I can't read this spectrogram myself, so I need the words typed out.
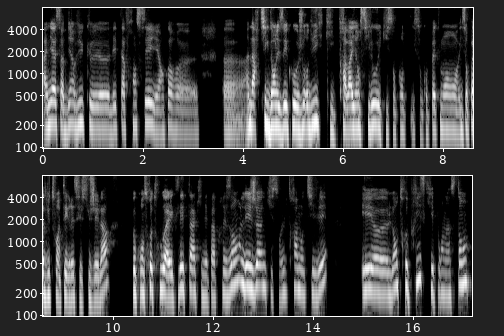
Agnès a bien vu que l'État français, il y a encore un article dans les échos aujourd'hui qui travaille en silo et qui sont, ils sont complètement, ils n'ont pas du tout intégré ces sujets-là. Donc on se retrouve avec l'État qui n'est pas présent, les jeunes qui sont ultra motivés et l'entreprise qui est pour l'instant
